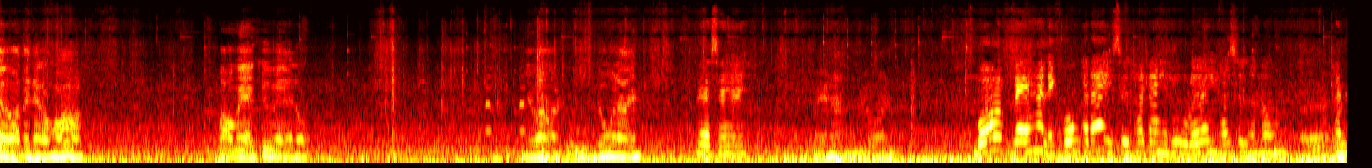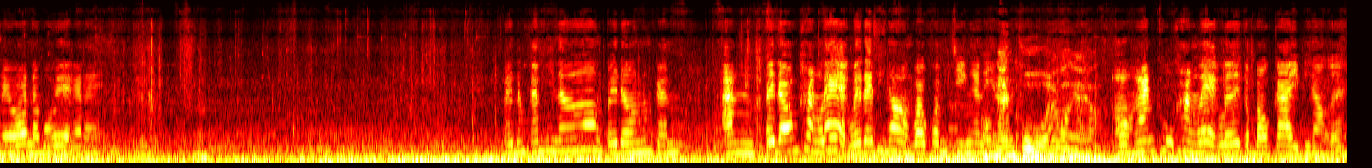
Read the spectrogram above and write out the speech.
อว่าวทีเดียวก็พอว่าวแหวกคือแหวกลูกอย่าว่าดูอะไรเลือใส่เลยแหวกหันอย่าว่าบอแบหันในโค้งก็ได้ ซื้อข้าวไก่ให้ลูกเลยเขาซื้อขนมเอออันไม่ว่านะโบแบก็ได้ ไป น้ำกันพี่น้อง ไปดองน้ำกัน อันไปดองครั้งแรกเลยได้พี่น้องว่าความจริงอันออกนี้งานะนครูแล้วว่าไงเนาะออกงานครูครั้งแรกเลยกับเบาไก่พี่น้องเอ้ย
